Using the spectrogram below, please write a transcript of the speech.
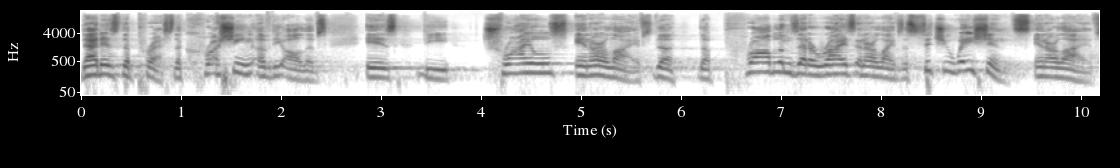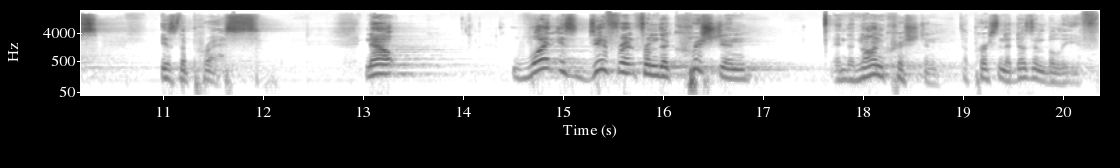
That is the press. The crushing of the olives is the trials in our lives, the, the problems that arise in our lives, the situations in our lives is the press. Now, what is different from the Christian and the non Christian, the person that doesn't believe?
